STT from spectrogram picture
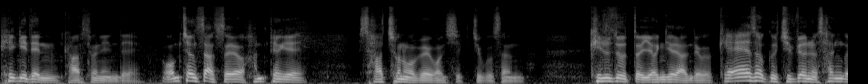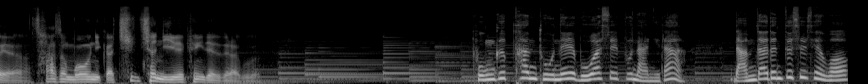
폐기된 가손인데 엄청 쌌어요. 한 평에 4,500원씩 주고선 길도 또 연결이 안 되고 계속 그 주변을 산 거예요. 사서 모으니까 7,200평이 되더라고요. 봉급한 돈을 모았을 뿐 아니라 남다른 뜻을 세워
